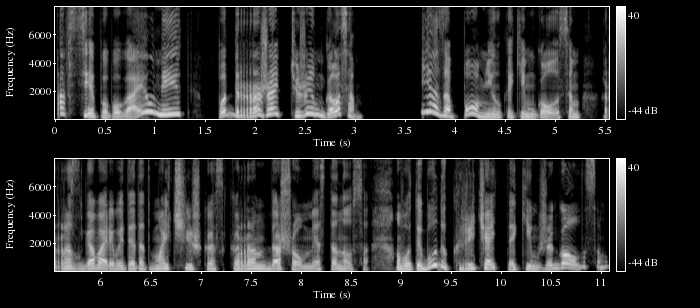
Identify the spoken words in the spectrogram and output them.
«А все попугаи умеют подражать чужим голосам. Я запомнил, каким голосом разговаривает этот мальчишка с карандашом вместо носа. Вот и буду кричать таким же голосом»,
